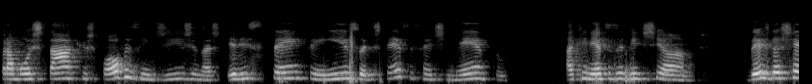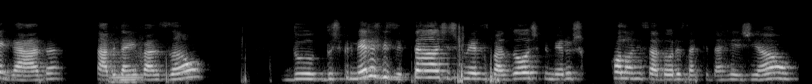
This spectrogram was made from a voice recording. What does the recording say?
para mostrar que os povos indígenas, eles sentem isso, eles têm esse sentimento há 520 anos, desde a chegada, sabe, da invasão do, dos primeiros visitantes, primeiros invasores, primeiros colonizadores aqui da região,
